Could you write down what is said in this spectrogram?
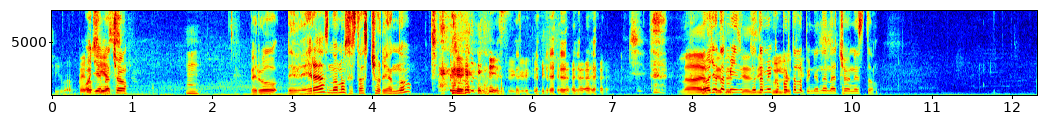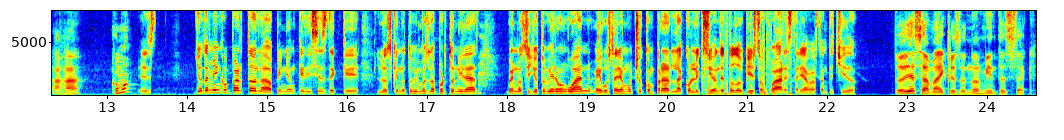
sí, va. Pero Oye, sí. Nacho, Mm. pero ¿de veras no nos estás choreando? No, yo también, yo también comparto la opinión de Nacho en esto. Ajá. ¿Cómo? Es- yo también comparto la opinión que dices de que los que no tuvimos la oportunidad, bueno, si yo tuviera un One, me gustaría mucho comprar la colección de todo Gears of War, estaría bastante chido. Tú odias a Microsoft, no mientas, Isaac.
